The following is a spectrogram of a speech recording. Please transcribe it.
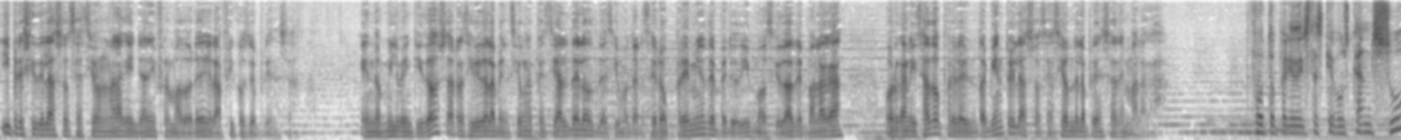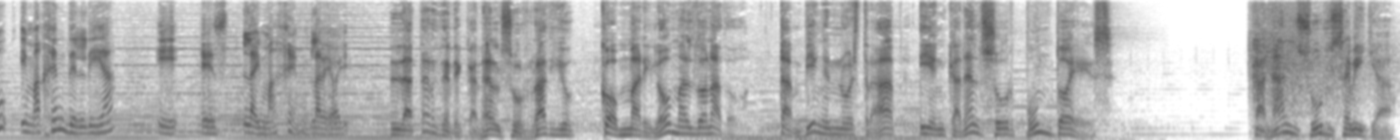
y preside la Asociación Malagueña de Informadores Gráficos de Prensa. En 2022 ha recibido la mención especial de los decimoterceros premios de periodismo Ciudad de Málaga organizados por el Ayuntamiento y la Asociación de la Prensa de Málaga. Fotoperiodistas que buscan su imagen del día y es la imagen, la de hoy. La tarde de Canal Sur Radio con Mariló Maldonado. También en nuestra app y en canalsur.es. Canal Sur Sevilla.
